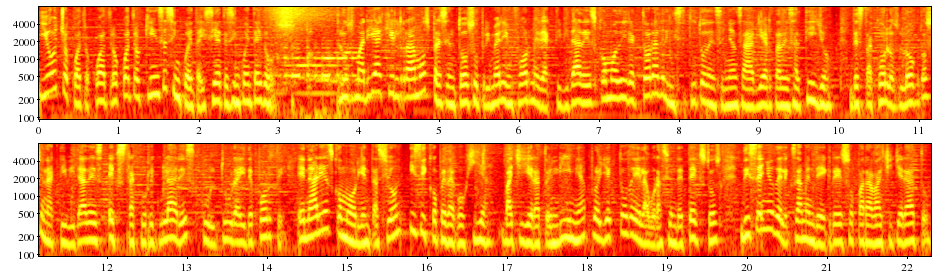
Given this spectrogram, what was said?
y 844-415-5752. Luz María Gil Ramos presentó su primer informe de actividades como directora del Instituto de Enseñanza Abierta de Saltillo. Destacó los logros en actividades extracurriculares, cultura y deporte, en áreas como orientación y psicopedagogía, bachillerato en línea, proyecto de elaboración de textos, diseño del examen de egreso para bachillerato,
